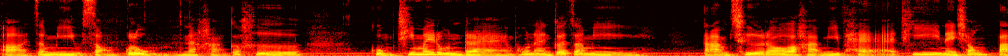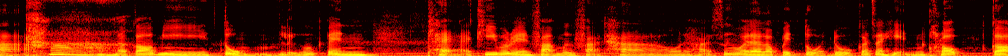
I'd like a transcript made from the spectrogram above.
เอ่อจะมีอยู่สองกลุ่มนะคะ ก็คือกลุ่มที่ไม่รุนแรง พวกนั้นก็จะมีตามชื่อโรคอะค่ะ มีแผลที่ในช่องปากค่ะแล้วก็มีตุ่มหรือเป็น แผลที่บริเวณฝ่ามือฝ่าเท้านะคะ ซึ่งเวลาเราไปตรวจดูก็จะเห็นครบ ก็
